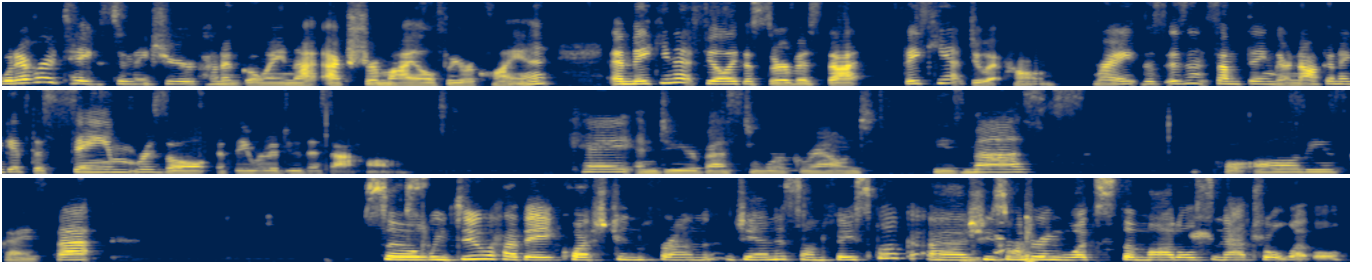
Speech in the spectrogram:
whatever it takes to make sure you're kind of going that extra mile for your client and making it feel like a service that they can't do at home, right? This isn't something they're not going to get the same result if they were to do this at home. Okay, and do your best to work around these masks. Pull all these guys back. So we do have a question from Janice on Facebook. Uh, she's wondering what's the model's natural level?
